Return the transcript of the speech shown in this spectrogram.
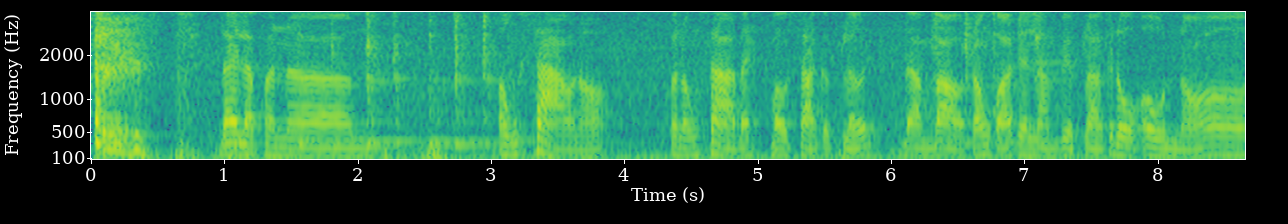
Đây là phần uh, ống xả của nó. Phần ống xả đây bầu xả cực lớn. Đảm bảo trong quá trình làm việc là cái độ ồn nó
